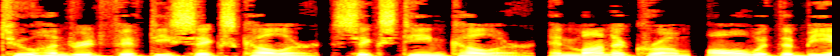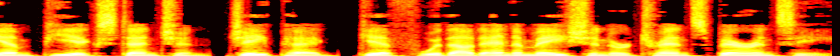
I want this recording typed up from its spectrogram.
256-color, 16-color, and monochrome, all with the BMP extension, JPEG, GIF without animation or transparency,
